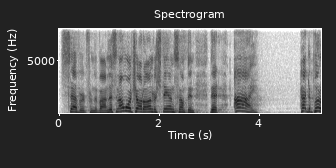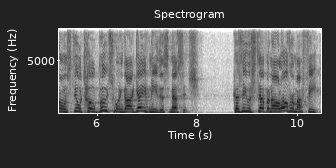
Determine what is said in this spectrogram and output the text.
severed from the vine. Listen, I want y'all to understand something that I had to put on steel toe boots when God gave me this message because He was stepping all over my feet.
